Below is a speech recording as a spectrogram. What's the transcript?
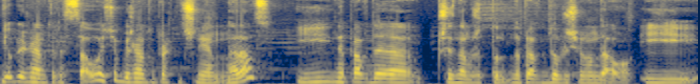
i obejrzałem teraz całość, obejrzałem to praktycznie na raz i naprawdę przyznam, że to naprawdę dobrze się oglądało. I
